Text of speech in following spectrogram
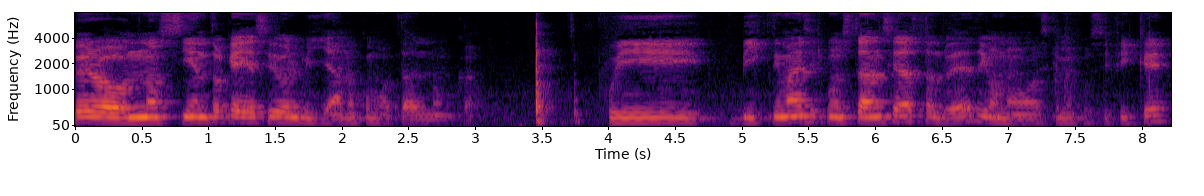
pero no siento que haya sido el villano como tal nunca. Fui víctima de circunstancias, tal vez, digo, no, es que me justifique.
